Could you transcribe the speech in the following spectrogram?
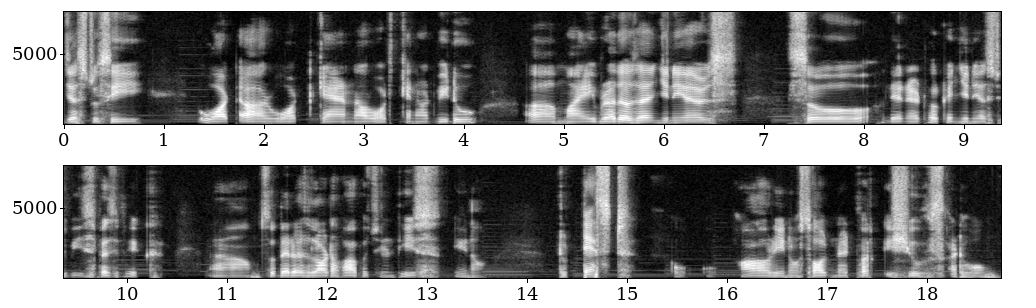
just to see what are what can or what cannot we do. Uh, my brothers are engineers so they're network engineers to be specific. Um, so there is a lot of opportunities you know to test or you know solve network issues at home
